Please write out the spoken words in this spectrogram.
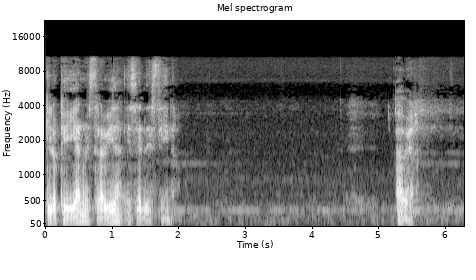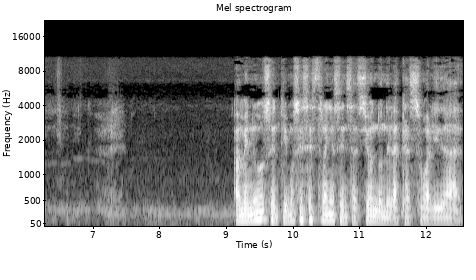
que lo que guía nuestra vida es el destino. A ver, A menudo sentimos esa extraña sensación donde la casualidad,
